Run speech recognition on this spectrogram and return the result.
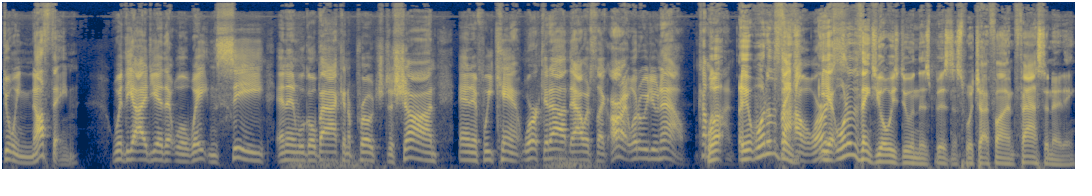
doing nothing with the idea that we'll wait and see and then we'll go back and approach Deshaun and if we can't work it out, now it's like, all right, what do we do now? Come well, on. One of the That's things how it works. Yeah, one of the things you always do in this business, which I find fascinating,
